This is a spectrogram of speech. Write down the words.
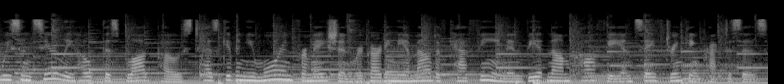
We sincerely hope this blog post has given you more information regarding the amount of caffeine in Vietnam coffee and safe drinking practices.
